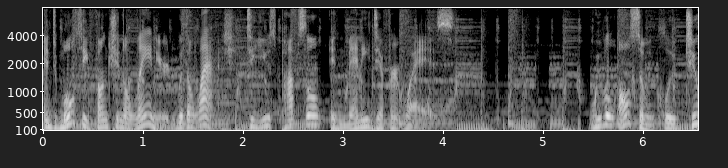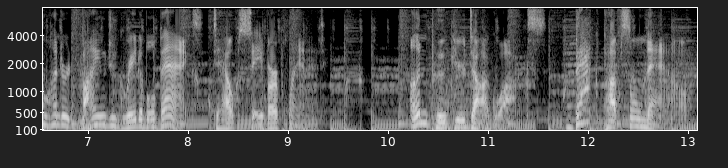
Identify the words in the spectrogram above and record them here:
and multifunctional lanyard with a latch to use Pupsule in many different ways. We will also include 200 biodegradable bags to help save our planet. Unpoop your dog walks. Back Pupsule now!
